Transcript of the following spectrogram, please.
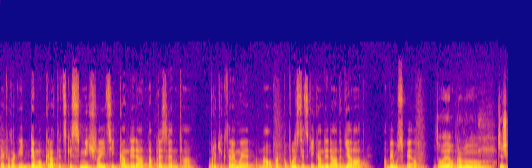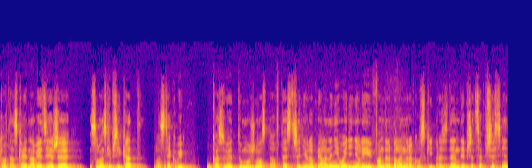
jako takový demokraticky smýšlející kandidát na prezidenta, proti kterému je naopak populistický kandidát dělat, aby uspěl? To je opravdu těžká otázka. Jedna věc je, že slovenský příklad vlastně jakoby ukazuje tu možnost a v té střední Evropě, ale není ojedinělý. Van der Bellen, rakouský prezident, je přece přesně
